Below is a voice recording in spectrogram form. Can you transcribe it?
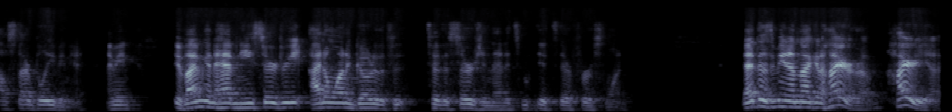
I'll start believing you. I mean, if I'm going to have knee surgery, I don't want to go to the to the surgeon that it's it's their first one. That doesn't mean I'm not going to hire hire you,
